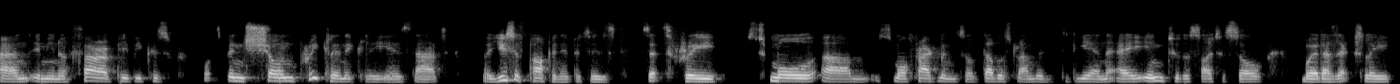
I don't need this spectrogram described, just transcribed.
and immunotherapy because what's been shown preclinically is that the use of PARP inhibitors sets free small um, small fragments of double-stranded DNA into the cytosol, where it has actually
